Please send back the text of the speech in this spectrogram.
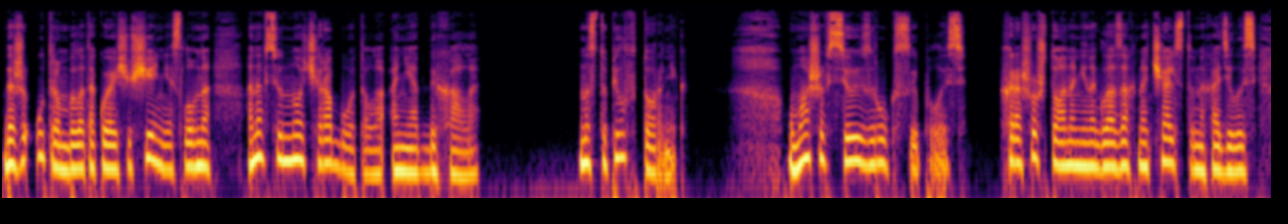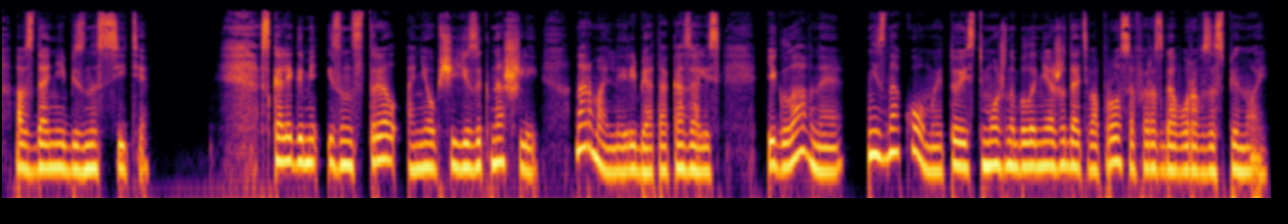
Даже утром было такое ощущение, словно она всю ночь работала, а не отдыхала. Наступил вторник. У Маши все из рук сыпалось. Хорошо, что она не на глазах начальства находилась, а в здании бизнес-сити. С коллегами из Инстрел они общий язык нашли, нормальные ребята оказались. И главное, незнакомые, то есть можно было не ожидать вопросов и разговоров за спиной.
